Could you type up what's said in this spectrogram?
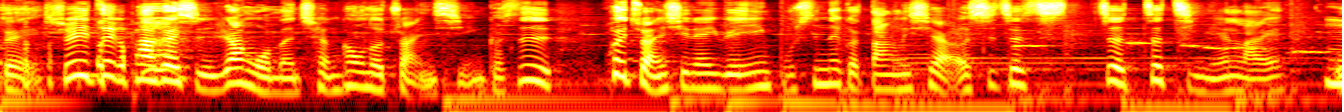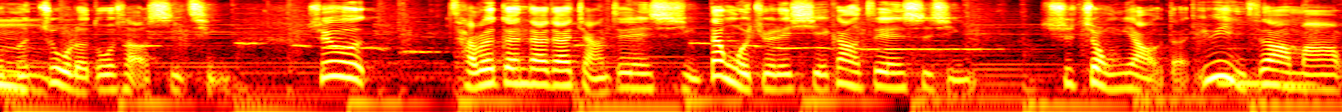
对，所以这个 p a c k a g e 让我们成功的转型。可是会转型的原因不是那个当下，而是这这这几年来我们做了多少事情，所以才会跟大家讲这件事情。但我觉得斜杠这件事情是重要的，因为你知道吗？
